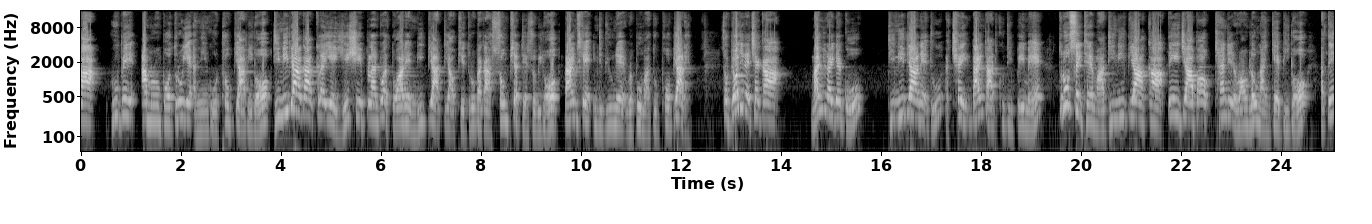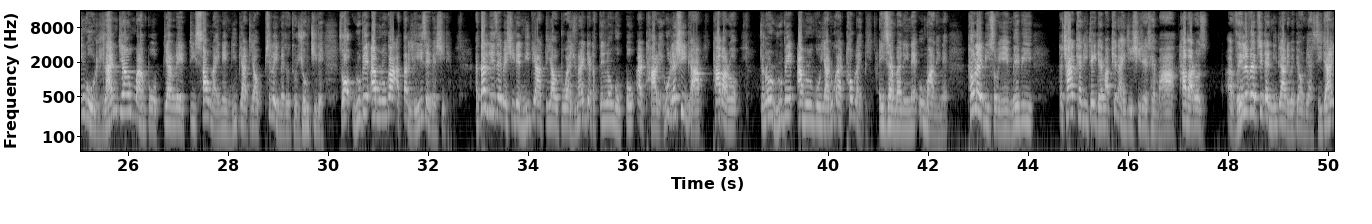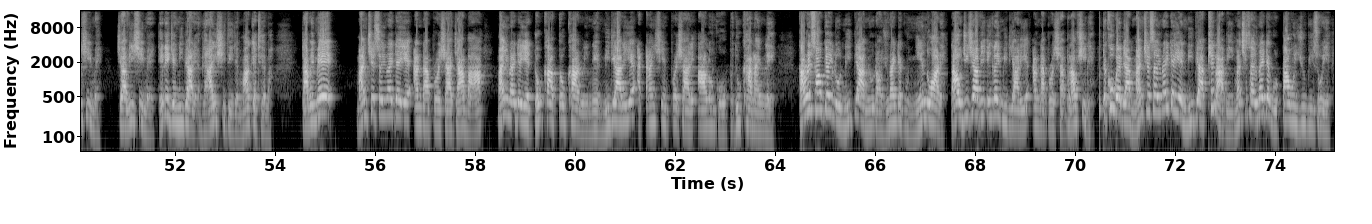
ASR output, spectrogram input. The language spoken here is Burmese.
ရူဘေအမရွန်ပေါ်သူတို့ရဲ့အမြင်ကိုထုတ်ပြပြီးတော့ဒီနီးပြကကလပ်ရဲ့ရေရှည်ပလန်တွက်သွားတဲ့နီးပြတယောက်ဖြစ်သူတို့ဘက်ကဆုံးဖြတ်တယ်ဆိုပြီးတော့ Times ရဲ့ interview နဲ့ report မှာသူဖော်ပြတယ်ဆိုပြောချင်တဲ့ချက်က Man United ကို ဒီနီးပြနဲ့အတူအချိန်အတိုင်းတာတစ်ခုတည်းပေးမယ်သူတို့စိတ်ထဲမှာဒီနီးပြကတေချာပေါက် turn it around လုပ်နိုင်ခဲ့ပြီးတော့အသင်းကိုလမ်းကြောင်းမှန်ပေါ်ပြန်လဲတိဆောက်နိုင်တဲ့နီးပြတစ်ယောက်ဖြစ်လိမ့်မယ်လို့သူယုံကြည်တယ်ဆိုတော့ Ruben Amorim ကအသက်40ပဲရှိတယ်အသက်40ပဲရှိတဲ့နီးပြတစ်ယောက်တို့က United အသင်းလုံးကိုပုံအပ်ထားတယ်အခုလက်ရှိပြထားပါတော့ကျွန်တော်တို့ Ruben Amorim ကိုယာရုကထုတ်လိုက်ပြီ example အနေနဲ့ဥမာအနေနဲ့ထုတ်လိုက်ပြီဆိုရင် maybe တခြား candidate ထဲမှာဖြစ်နိုင်ခြေရှိတဲ့ထဲမှာထားပါတော့ available ဖြစ်တဲ့နီးပြတွေပဲပြောပြဇီဒန်ရှိမယ်ဂျာဗီရှိမယ်ဒေဒေချင်းနီးပြတွေအများကြီးရှိသေးတယ် market ထဲမှာဒါပေမဲ့ Manchester United ရဲ့ under pressure ကြားမှာ Man United ရဲ့ဒုက္ခဒုက္ခတွေနဲ့ media တွေရဲ့ attention pressure တွေအားလုံးကိုဘယ်သူခံနိုင်မလဲ Gareth Southgate လိုနီးပြမျိုးတောင် United ကိုညင်းသွားတယ်။ဒါကိုကြည့်ချပြီးအင်္ဂလိပ်မီဒီယာတွေရဲ့ under pressure ဘယ်လောက်ရှိလဲ။တခုပဲဗျာ Manchester United ရဲ့နီးပြဖြစ်လာပြီး Manchester United ကိုတာဝန်ယူပြီးဆိုရင်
